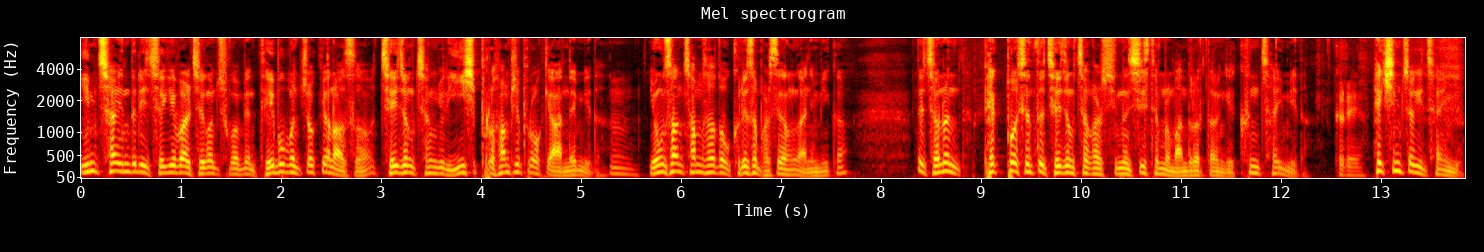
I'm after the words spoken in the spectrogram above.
임차인들이 재개발 재건축하면 대부분 쫓겨나서 재정 창률이 20% 30%밖에 안 됩니다. 음. 용산 참사도 그래서 발생한 거 아닙니까? 근데 저는 100% 재정착할 수 있는 시스템을 만들었다는 게 큰 차이입니다. 그래요. 핵심적인 차이입니다.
